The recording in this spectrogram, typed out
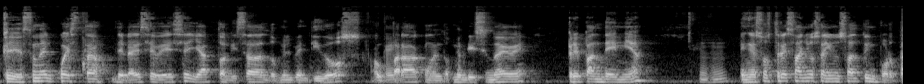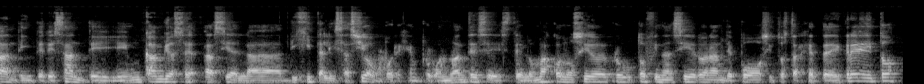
Sí, es una encuesta de la SBS ya actualizada al 2022, comparada con el 2019, prepandemia, en esos tres años hay un salto importante, interesante, y un cambio hacia, la digitalización, por ejemplo. Cuando antes este, lo más conocido de productos financieros eran depósitos, tarjeta de crédito,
